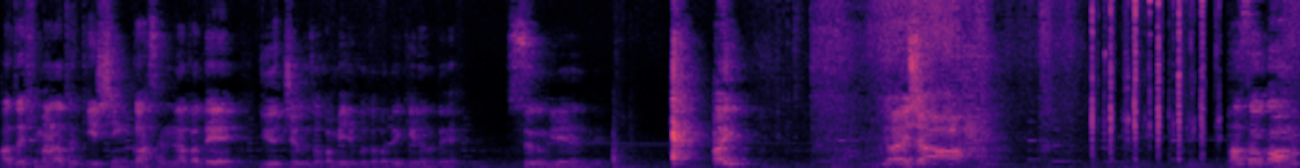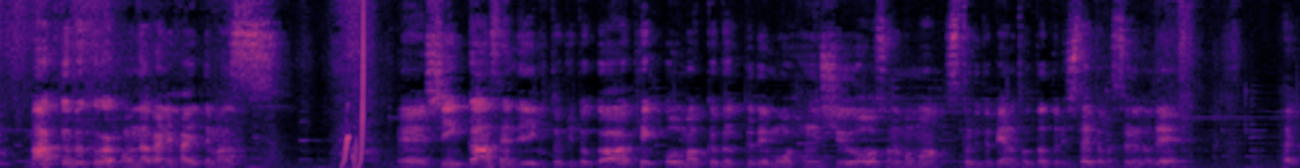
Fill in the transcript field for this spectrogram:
あと暇な時新幹線の中で YouTube とか見ることができるのですぐ見れるんで。はい。よいしょ。パソコン MacBook がこの中に入ってます。えー、新幹線で行く時とか結構 MacBook でもう編集をそのままストリートピアノ撮った後にしたりとかするのではい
